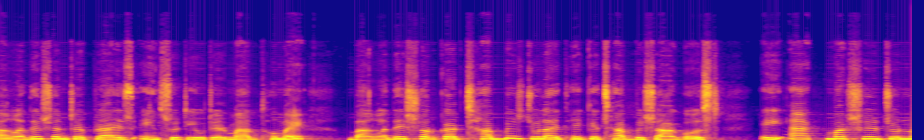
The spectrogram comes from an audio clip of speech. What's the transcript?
বাংলাদেশ এন্টারপ্রাইজ ইনস্টিটিউটের মাধ্যমে বাংলাদেশ সরকার ২৬ জুলাই থেকে ২৬ আগস্ট এই এক মাসের জন্য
